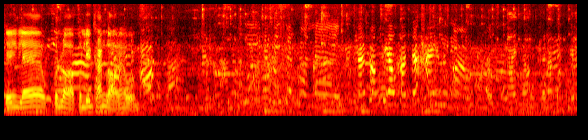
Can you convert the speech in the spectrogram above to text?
เจออีกแล้วคนหล่อคนเลี้ยงช้างหล่อนะครับผมนักท่องเที่ยวเขาจะให้หรือเปล่านายครับคณะท่องเที่ยว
